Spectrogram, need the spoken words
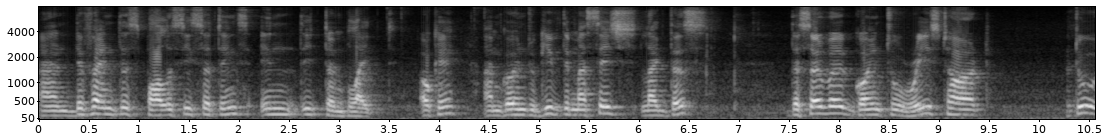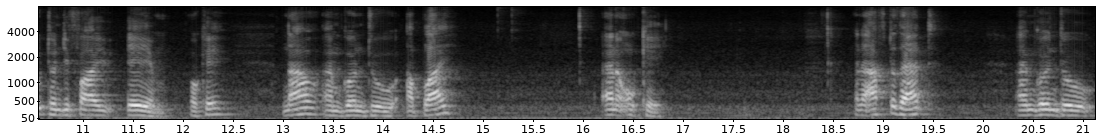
and define this policy settings in the template. Okay I'm going to give the message like this. The server going to restart 2:25 a.m. okay? Now I'm going to apply. And okay. And after that I'm going to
